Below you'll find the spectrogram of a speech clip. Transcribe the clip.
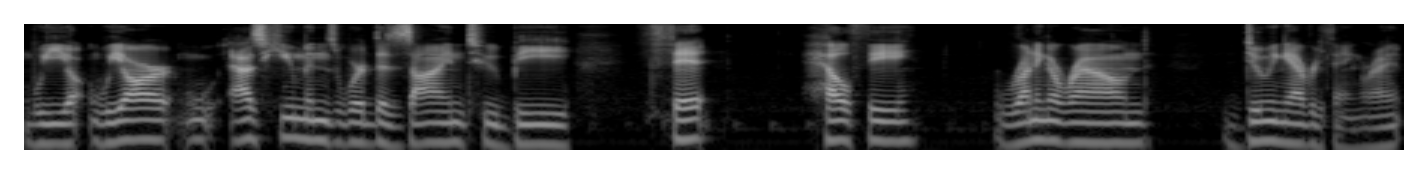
we we are as humans we're designed to be fit, healthy, running around, doing everything, right?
